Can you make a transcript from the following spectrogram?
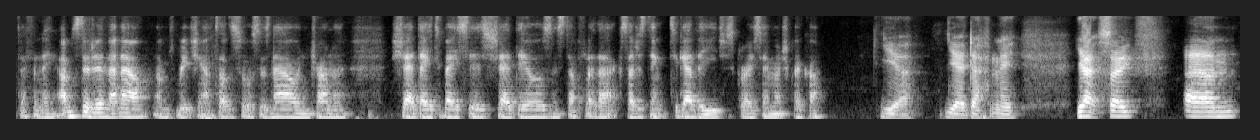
definitely. I'm still doing that now. I'm reaching out to other sources now and trying to share databases, share deals and stuff like that. Because I just think together you just grow so much quicker. Yeah, yeah, definitely. Yeah. So um,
